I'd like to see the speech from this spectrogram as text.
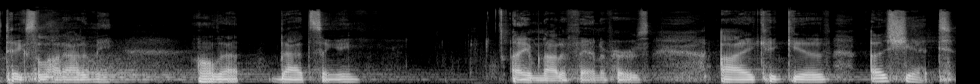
takes a lot out of me. All that bad singing. I am not a fan of hers. I could give a shit.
